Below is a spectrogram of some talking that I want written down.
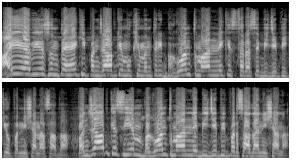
आइए अब ये सुनते हैं की पंजाब के मुख्यमंत्री भगवंत मान ने किस तरह से बीजेपी के ऊपर निशाना साधा। पंजाब के सीएम भगवंत मान ने बीजेपी पर साधा निशाना।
